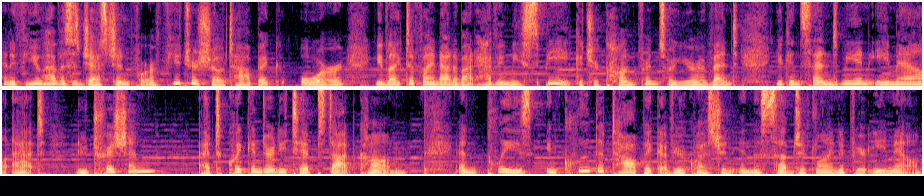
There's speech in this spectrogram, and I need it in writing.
And if you have a suggestion for a future show topic, or you'd like to find out about having me speak at your conference or your event, you can send me an email at nutrition at quickanddirtytips.com. And please include the topic of your question in the subject line of your email.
